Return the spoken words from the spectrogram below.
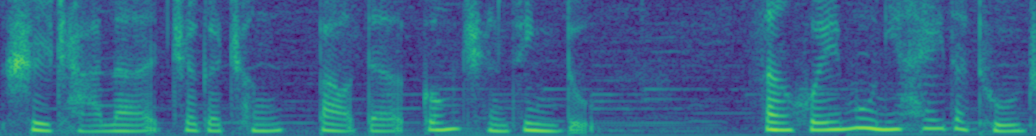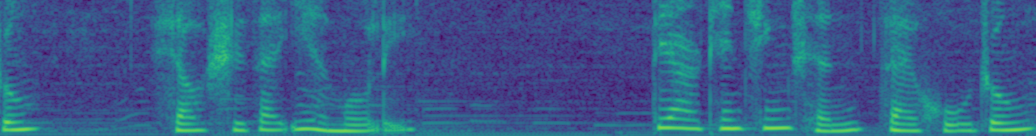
视察了这个城堡的工程进度，返回慕尼黑的途中，消失在夜幕里。第二天清晨，在湖中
